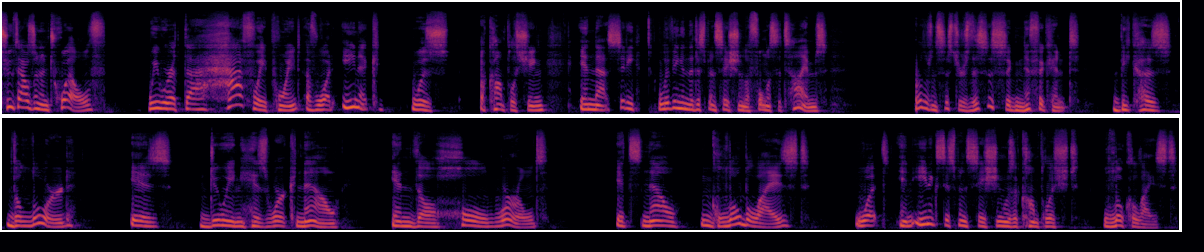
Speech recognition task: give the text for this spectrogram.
2012, we were at the halfway point of what Enoch was accomplishing in that city, living in the dispensation of the fullness of times. Brothers and sisters, this is significant because the Lord is doing his work now in the whole world. It's now globalized what in Enoch's dispensation was accomplished localized.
